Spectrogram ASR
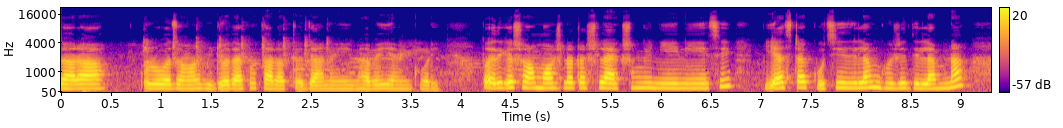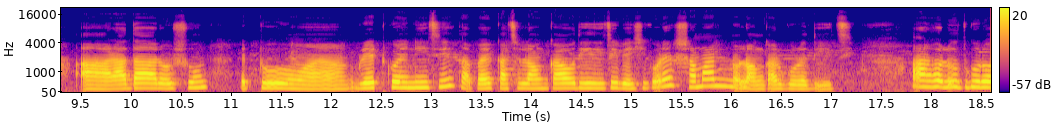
যারা রোজ আমার ভিডিও দেখো, তারা তো জানো এইভাবেই আমি করি। তো এদিকে সব মশলা টশলা একসঙ্গে নিয়ে নিয়েছি। পেঁয়াজটা কুচিয়ে দিলাম, ঘষে দিলাম না। আর আদা, রসুন একটু গ্রেট করে নিয়েছি। তারপরে কাঁচা লঙ্কাও দিয়ে দিয়েছি বেশি করে, সামান্য লঙ্কার গুঁড়ো দিয়েছি। আর হলুদ গুঁড়ো,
